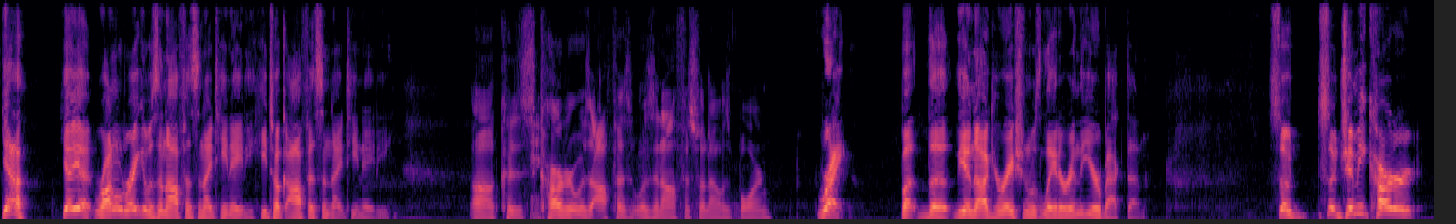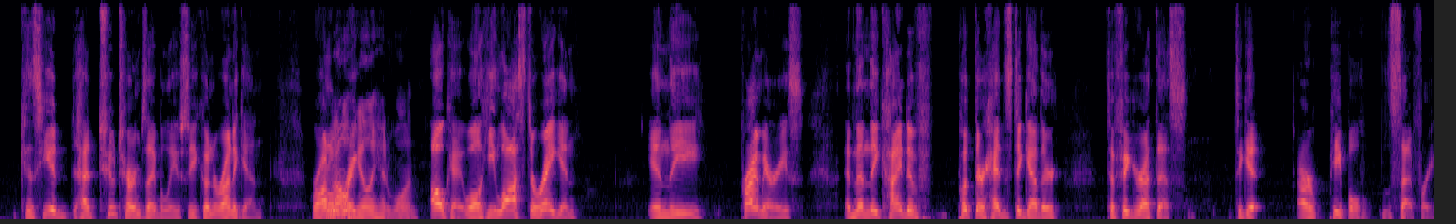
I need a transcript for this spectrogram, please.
Yeah, yeah, yeah. Ronald Reagan was in office in 1980. He took office in 1980. Uh, because Carter was office was in office when I was born. Right, but the the inauguration was later in the year back then. So so Jimmy Carter, because he had had two terms, I believe, so he couldn't run again. Ronald No, he Reagan. only had one. Okay, well he lost to Reagan in the primaries, and then they kind of put their heads together to figure out this to get our people set free.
